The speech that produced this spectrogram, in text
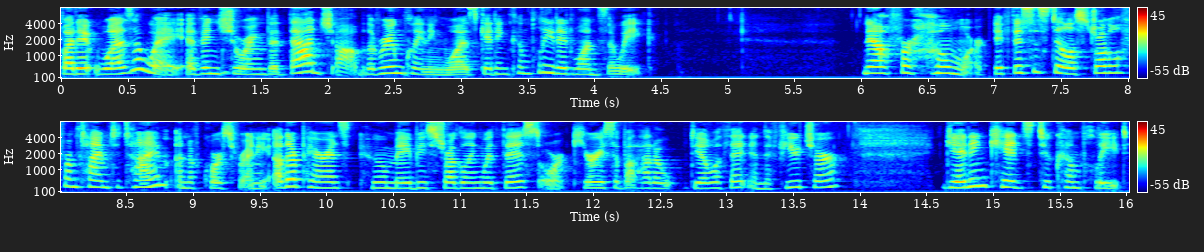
But it was a way of ensuring that that job, the room cleaning, was getting completed once a week. Now, for homework, if this is still a struggle from time to time, and of course for any other parents who may be struggling with this or curious about how to deal with it in the future, getting kids to complete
